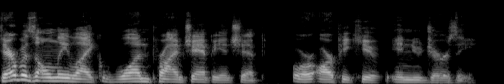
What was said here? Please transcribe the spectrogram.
there was only like one prime championship or RPQ in New Jersey.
